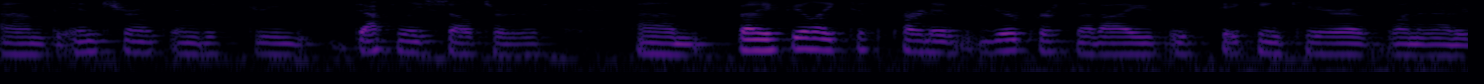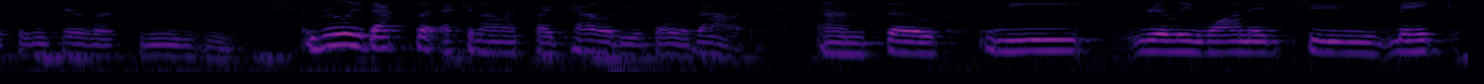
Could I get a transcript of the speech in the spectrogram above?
um, the insurance industry definitely shelters um, but I feel like just part of your personal values is taking care of one another, taking care of our community. And really, that's what economic vitality is all about. Um, so, we really wanted to make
